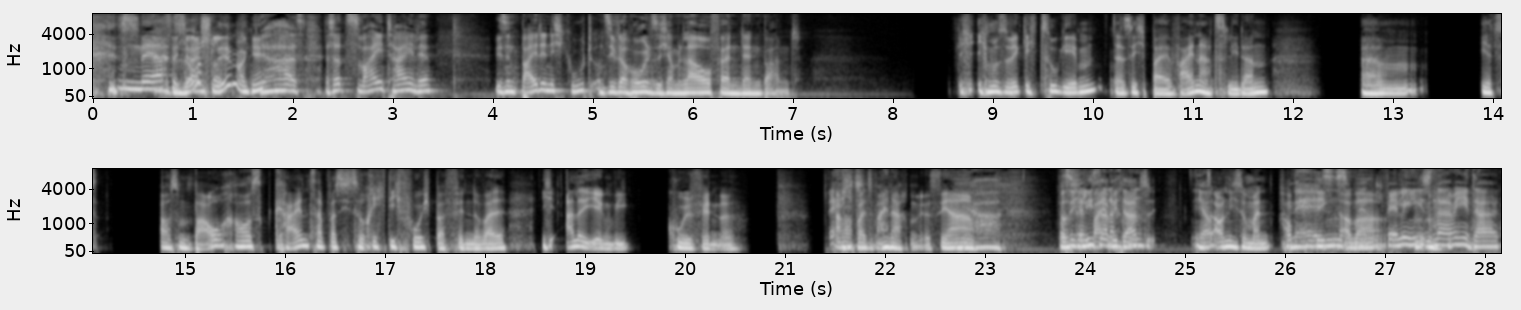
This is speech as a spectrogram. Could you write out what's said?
nervig. so einfach. schlimm, okay? Ja, es, es hat zwei Teile, die sind beide nicht gut und sie wiederholen sich am laufenden Band. Ich, ich muss wirklich zugeben, dass ich bei Weihnachtsliedern ähm, jetzt aus dem Bauch raus keins habe, was ich so richtig furchtbar finde, weil ich alle irgendwie cool finde. Einfach weil es Weihnachten ist, ja. ja. Was ich Feliz Navidad ist ja. auch nicht so mein Nee, Top-Ding, ist aber. Feliz Navidad.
